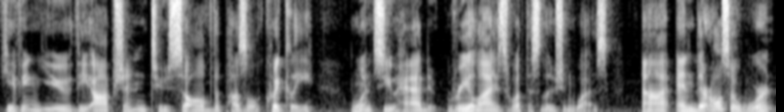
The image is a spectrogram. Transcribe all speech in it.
giving you the option to solve the puzzle quickly once you had realized what the solution was. Uh, and there also weren't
